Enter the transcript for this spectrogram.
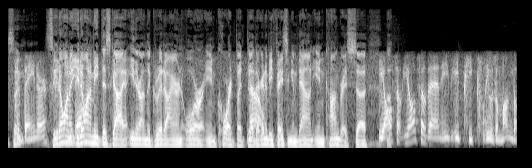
So- to Boehner. So you don't want to you don't want to meet this guy either on the gridiron or in court, but uh, No. they're going to be facing him down in Congress. Uh, He also he also then he he he, he was among the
